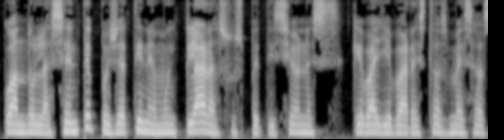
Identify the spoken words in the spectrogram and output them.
cuando la CENTE pues ya tiene muy claras sus peticiones que va a llevar estas mesas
